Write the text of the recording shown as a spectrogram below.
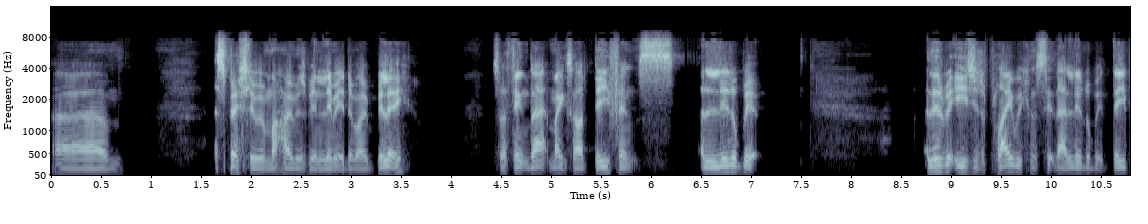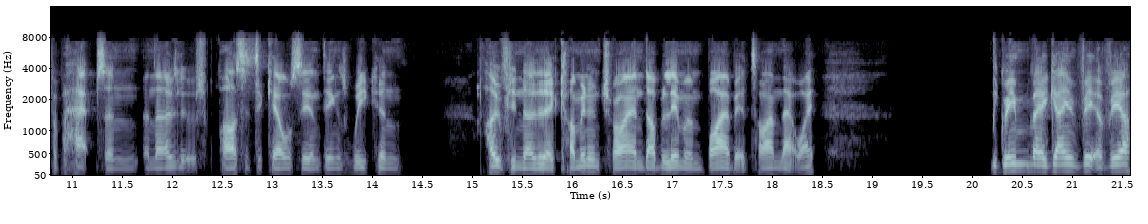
Um, especially with Mahomes being limited to mobility. So I think that makes our defense a little bit a little bit easier to play. We can sit that a little bit deeper, perhaps, and and those little passes to Kelce and things we can hopefully know that they're coming and try and double him and buy a bit of time that way. The Green Bay game, Vita Vea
